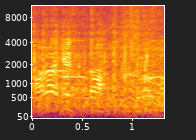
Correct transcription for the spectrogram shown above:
腹減った。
